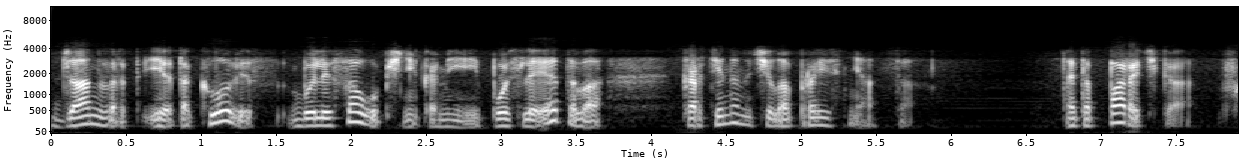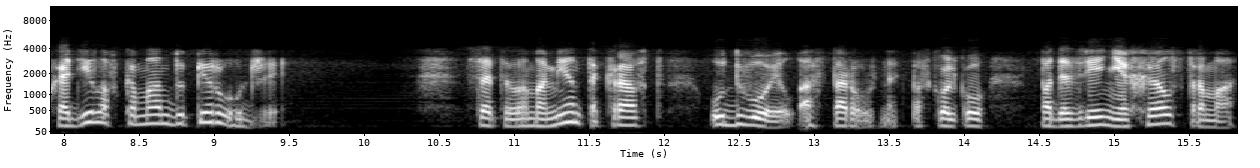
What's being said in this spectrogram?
Джанверт и эта Кловис были сообщниками, и после этого картина начала проясняться. Эта парочка входила в команду Перуджи. С этого момента Крафт удвоил осторожность, поскольку подозрения Хелстрома,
